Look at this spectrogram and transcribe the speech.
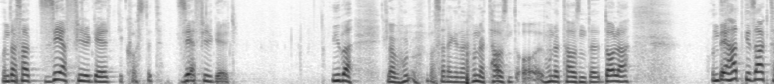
und das hat sehr viel Geld gekostet. Sehr viel Geld. Über, ich glaube, was hat er gesagt, 100.000 100 Dollar. Und er hat gesagt,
